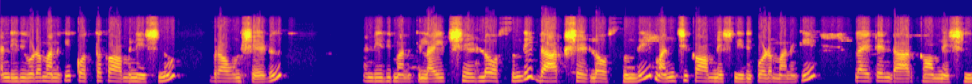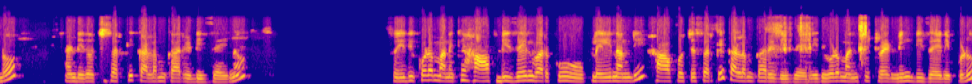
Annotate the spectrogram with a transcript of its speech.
అండ్ ఇది కూడా మనకి కొత్త కాంబినేషన్ బ్రౌన్ షేడ్ అండ్ ఇది మనకి లైట్ షేడ్లో వస్తుంది డార్క్ షేడ్లో వస్తుంది. మంచి కాంబినేషన్ ఇది కూడా మనకి. లైట్ అండ్ డార్క్ కాంబినేషన్లో. అండ్ ఇది వచ్చేసరికి కలంకారీ డిజైన్. సో ఇది కూడా మనకి హాఫ్ డిజైన్ వరకు ప్లెయిన్ అండి. హాఫ్ వచ్చేసరికి కలంకారీ డిజైన్. ఇది కూడా మంచి ట్రెండింగ్ డిజైన్ ఇప్పుడు.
